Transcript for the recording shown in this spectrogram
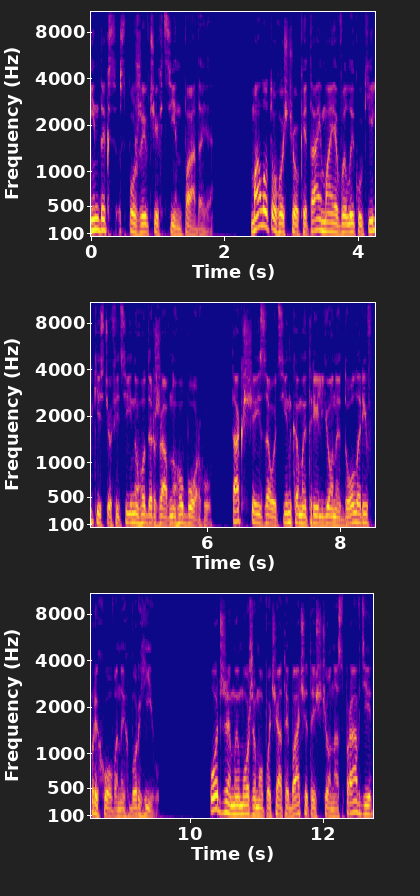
індекс споживчих цін падає. Мало того, що Китай має велику кількість офіційного державного боргу, так ще й за оцінками трильйони доларів прихованих боргів. Отже, ми можемо почати бачити, що насправді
